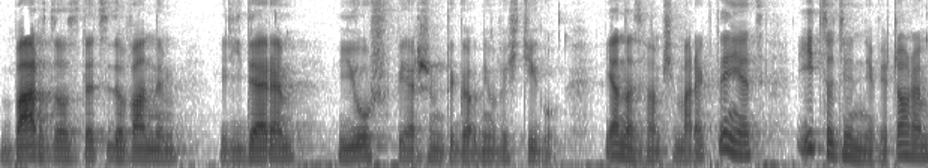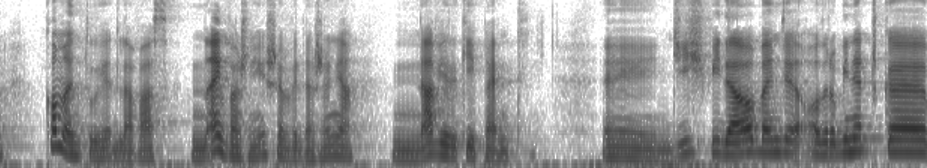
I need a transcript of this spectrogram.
bardzo zdecydowanym liderem już w pierwszym tygodniu wyścigu. Ja nazywam się Marek Tyniec i codziennie wieczorem komentuję dla Was najważniejsze wydarzenia na Wielkiej Pętli. E, dziś wideo będzie odrobineczkę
